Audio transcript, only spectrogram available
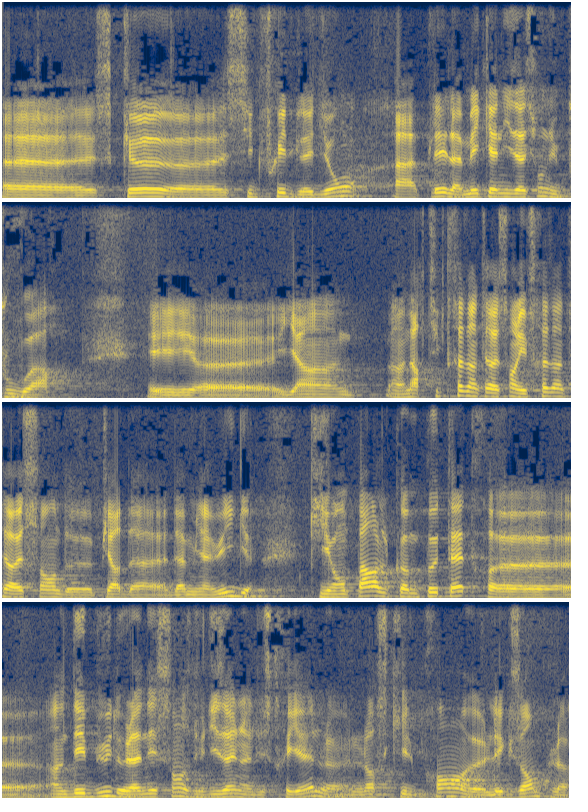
ce que Siegfried Glédion a appelé la mécanisation du pouvoir. Et euh, il y a un, article très intéressant, un livre très intéressant de Pierre Damien Huyghe qui en parle comme peut-être euh, un début de la naissance du design industriel lorsqu'il prend euh, l'exemple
